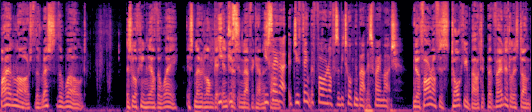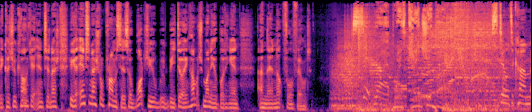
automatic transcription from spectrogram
by and large, the rest of the world is looking the other way. It's no longer You- you interested s- in Afghanistan. You say that. Do you think the Foreign Office will be talking about this very much? The Foreign Office is talking about it, but very little is done because you can't get international. You get international promises of what you will be doing, how much money you're putting in, and they're not fulfilled. Sit Rep. With Kate Gilbert. Still to come,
